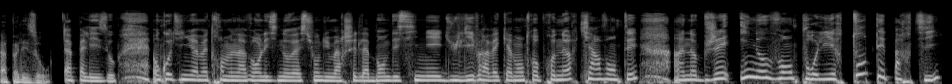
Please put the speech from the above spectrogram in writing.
À Palaiso. À Palaiso. On continue à mettre en avant les innovations du marché de la bande dessinée, du livre avec un entrepreneur qui a inventé un objet innovant pour lire toutes les parties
